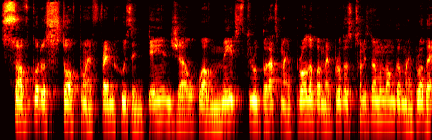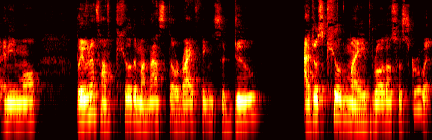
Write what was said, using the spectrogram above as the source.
So I've got to stop my friend who's in danger, who I've made through, but that's my brother, but my brother's turn is no longer my brother anymore. But even if I've killed him and that's the right thing to do, I just killed my brother, so screw it.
